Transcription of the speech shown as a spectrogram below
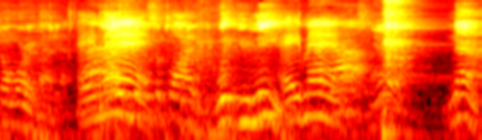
don't worry about it. God is Amen. going to supply what you need. Amen. Yeah. Now,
